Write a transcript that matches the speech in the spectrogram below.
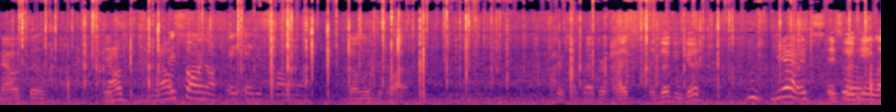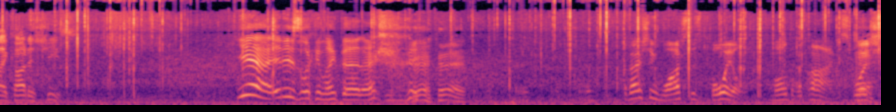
Now it's the. Now, now It's falling off. It, it is falling off. Don't lose the pot. Here's some pepper. That's, it's looking good. yeah, it's It's uh, looking like cottage cheese. Yeah, it is looking like that actually. I've actually watched this boil multiple times. Which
